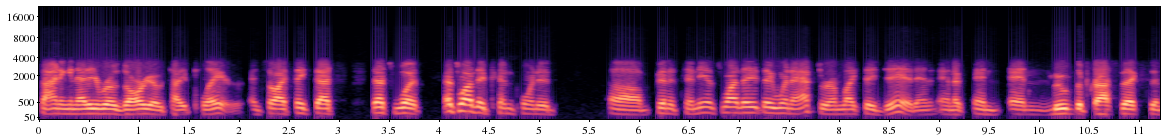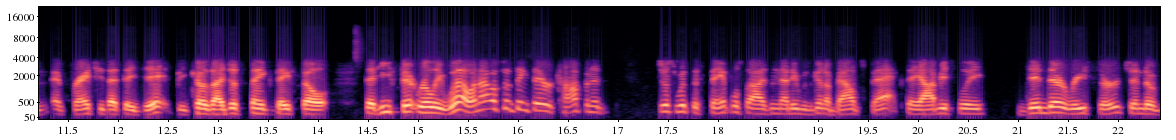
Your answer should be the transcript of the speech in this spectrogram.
signing an Eddie Rosario type player. And so I think that's that's what that's why they pinpointed uh, Benintendi. That's why they they went after him like they did and and and and moved the prospects and, and Franchy that they did because I just think they felt that he fit really well. And I also think they were confident just with the sample size and that he was going to bounce back. They obviously did their research into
